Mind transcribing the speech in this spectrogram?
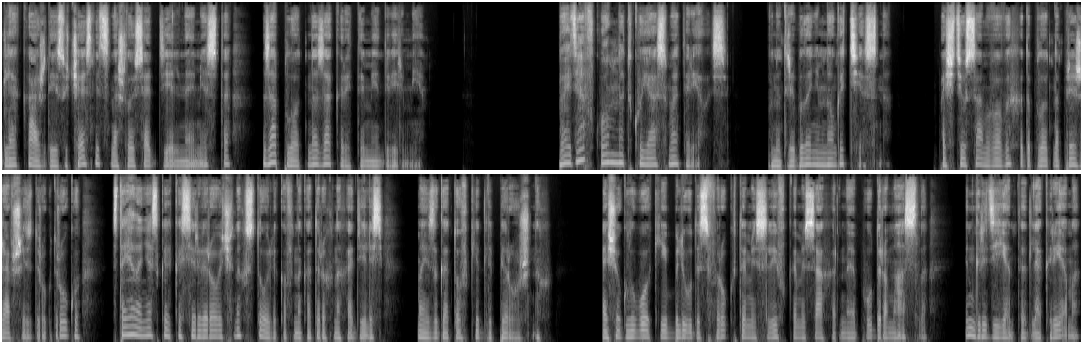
Для каждой из участниц нашлось отдельное место за плотно закрытыми дверьми. Войдя в комнатку, я осмотрелась. Внутри было немного тесно. Почти у самого выхода, плотно прижавшись друг к другу, стояло несколько сервировочных столиков, на которых находились мои заготовки для пирожных. А еще глубокие блюда с фруктами, сливками, сахарная пудра, масло, ингредиенты для крема,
